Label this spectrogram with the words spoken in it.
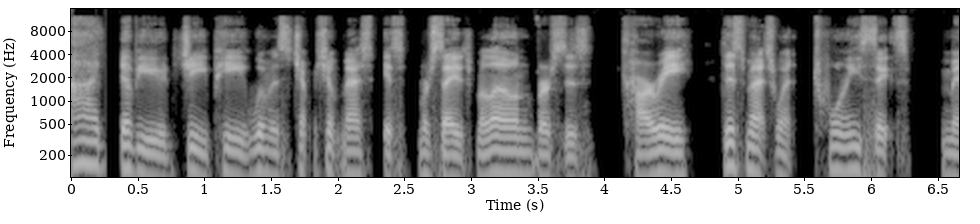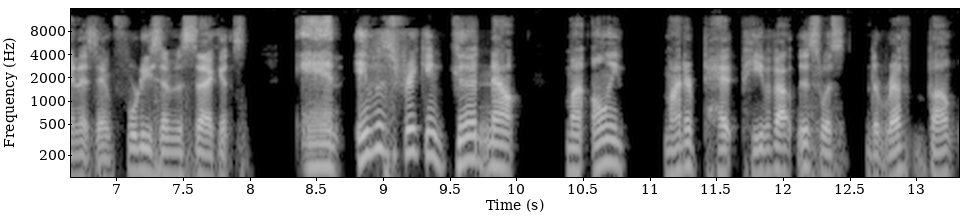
IWGP Women's Championship match. It's Mercedes Moné versus Kairi. This match went 26 minutes and 47 seconds, and it was freaking good. Now, my only minor pet peeve about this was the ref bump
